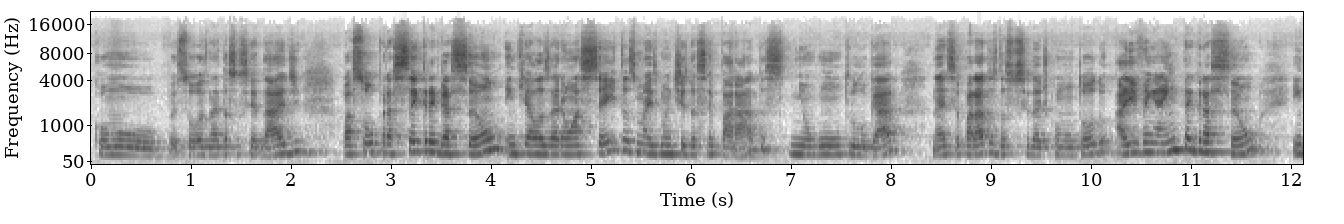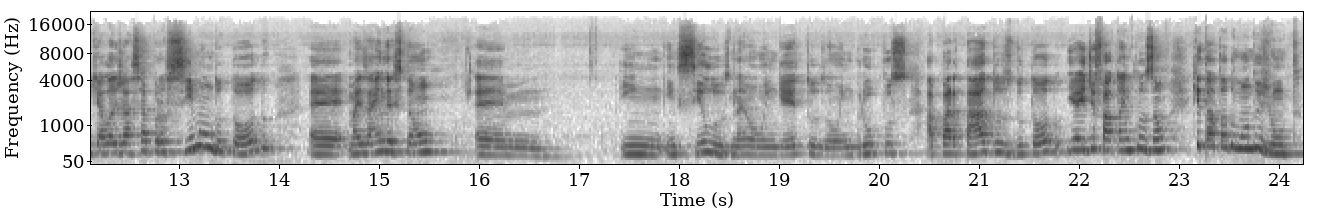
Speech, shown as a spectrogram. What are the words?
como pessoas né, da sociedade, passou para segregação, em que elas eram aceitas, mas mantidas separadas em algum outro lugar, né, separadas da sociedade como um todo. Aí vem a integração, em que elas já se aproximam do todo, é, mas ainda estão é, em, em silos, né, ou em guetos, ou em grupos apartados do todo, e aí de fato a inclusão que está todo mundo junto.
